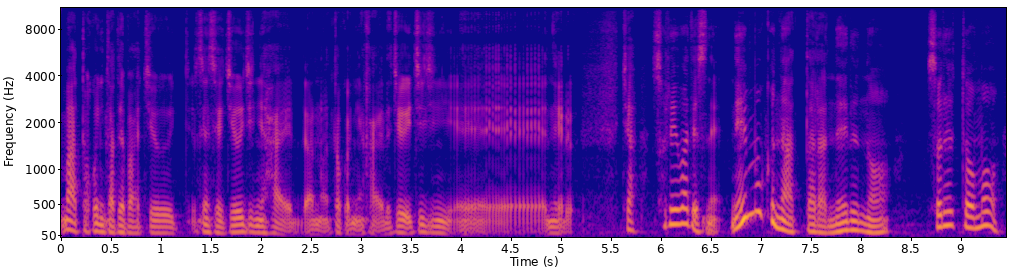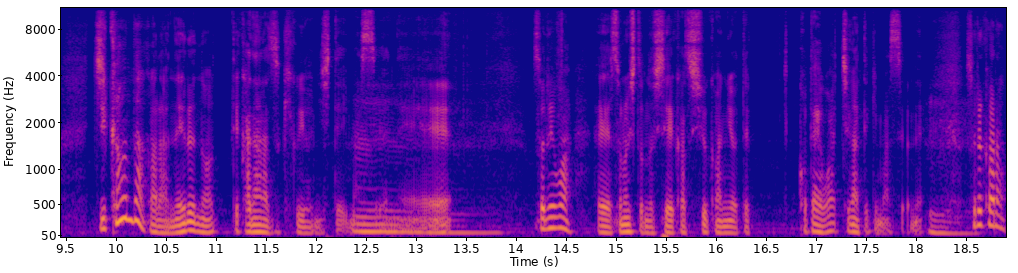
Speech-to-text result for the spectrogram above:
まあ特に例えば先生10時に入るあの床に入る11時に、えー、寝る。じゃあそれはですね眠くなったら寝るの？それとも時間だから寝るのって必ず聞くようにしていますよね。それは、えー、その人の生活習慣によって答えは違ってきますよね。それから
